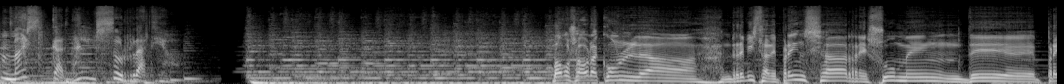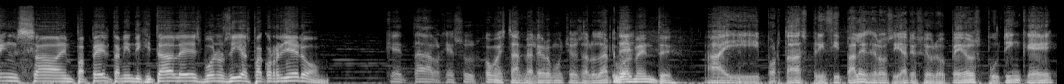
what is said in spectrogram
más Canal Sur Radio. Vamos ahora con la revista de prensa, resumen de prensa en papel, también digitales. Buenos días, Paco Rellero. ¿Qué tal, Jesús? ¿Cómo estás? Me alegro mucho de saludarte. Igualmente. Hay portadas principales de los diarios europeos. Putin que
